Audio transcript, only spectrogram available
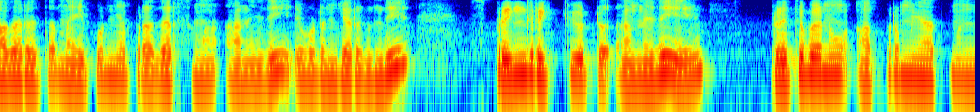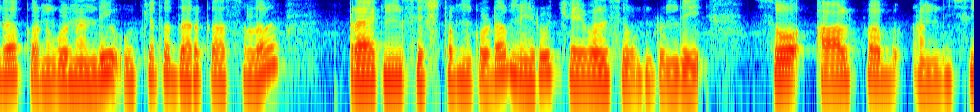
ఆధారిత నైపుణ్య ప్రదర్శన అనేది ఇవ్వడం జరిగింది. స్ప్రింగ్ రిక్రూట్ అనేది ప్రతిభను అప్రమయాత్మంగా కనుగొనండి. ఉచిత దరఖాస్తుల ట్రాకింగ్ సిస్టమ్ కూడా మీరు చేయవలసి ఉంటుంది. సో ఆల్ఫబ్ అనేసి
